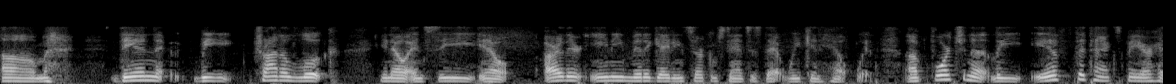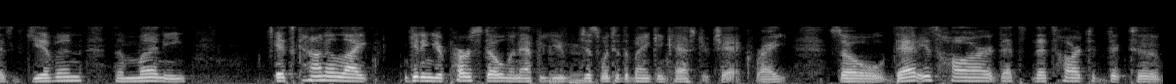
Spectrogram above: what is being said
Um, then we try to look, you know, and see, you know, are there any mitigating circumstances that we can help with? Unfortunately, if the taxpayer has given the money, it's kind of like getting your purse stolen after you Mhm. just went to the bank and cashed your check, right? So that is hard. That's that's hard to to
